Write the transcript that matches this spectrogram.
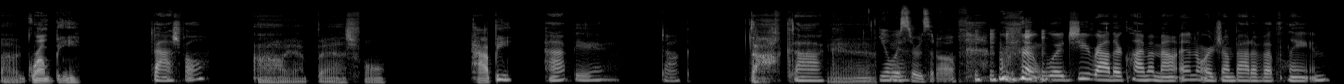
uh, Grumpy. Bashful. Oh yeah, Bashful, Happy, Happy. Doc. Doc. Doc. Yeah. He always Yeah. throws it off. Would you rather climb a mountain or jump out of a plane?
